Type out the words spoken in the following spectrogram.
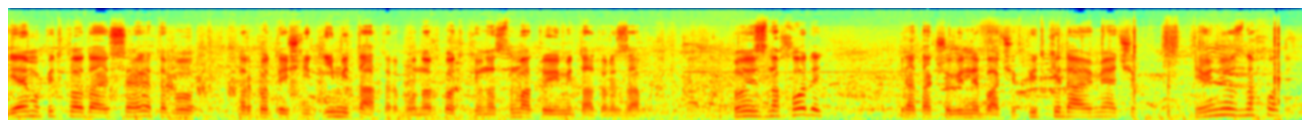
я йому підкладаю сигарети або наркотичний імітатор, бо наркотиків у нас немає, то є імітатор запаху. Коли він знаходить, я так, щоб він не бачив, підкидаю м'ячик, і він його знаходить.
